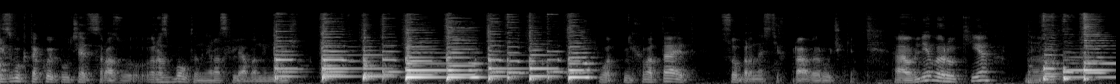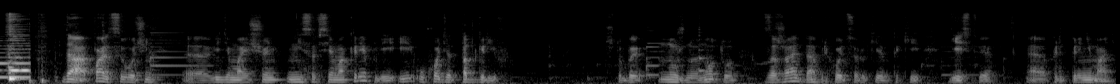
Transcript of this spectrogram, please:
И звук такой получается сразу разболтанный, расхлябанный. Понимаешь? Вот, не хватает собранности в правой ручке. А в левой руке, э, да, пальцы очень, э, видимо, еще не совсем окрепли и уходят под гриф. Чтобы нужную ноту зажать, да, приходится руке вот такие действия э, предпринимать.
